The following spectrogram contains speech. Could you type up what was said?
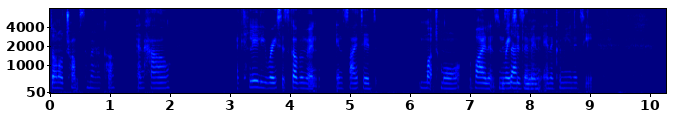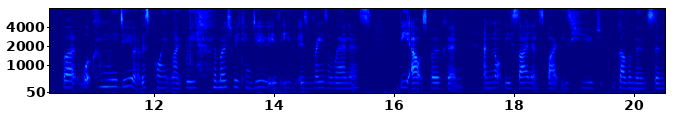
Donald Trump's America and how a clearly racist government incited much more violence and racism in, in a community. But what can we do at this point? Like we the most we can do is ev- is raise awareness be outspoken and not be silenced by these huge governments and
